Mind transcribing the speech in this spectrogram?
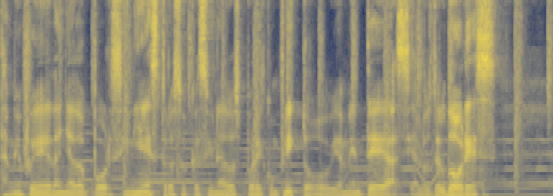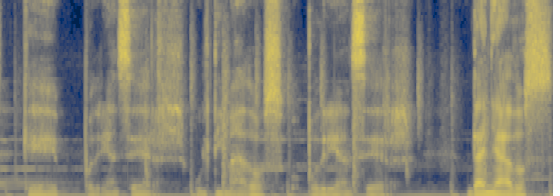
también fue dañado por siniestros ocasionados por el conflicto, obviamente hacia los deudores, que podrían ser ultimados o podrían ser dañados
